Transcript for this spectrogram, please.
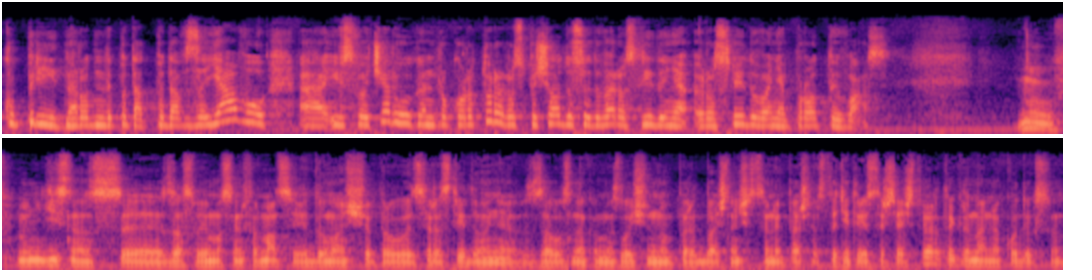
Купрій, народний депутат, подав заяву, і в свою чергу Генпрокуратура розпочала досудове розслідування розслідування проти вас? Ну, мені дійсно з е, засобів масової інформації відомо, що проводиться розслідування за ознаками злочину, передбачено частиною 1 статті 364 Кримінального кодексу.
